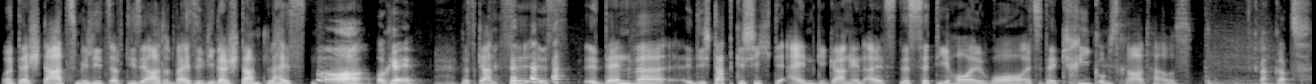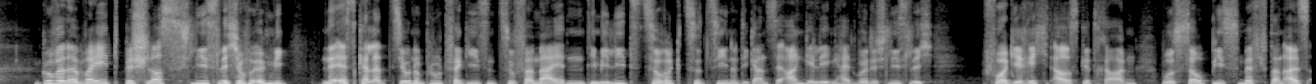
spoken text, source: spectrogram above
und der Staatsmiliz auf diese Art und Weise Widerstand leisten. Oh, okay. Das Ganze ist in Denver in die Stadtgeschichte eingegangen als The City Hall War, also der Krieg ums Rathaus. Ach Gott. Gouverneur Wade beschloss schließlich, um irgendwie eine Eskalation und Blutvergießen zu vermeiden, die Miliz zurückzuziehen und die ganze Angelegenheit wurde schließlich vor Gericht ausgetragen, wo Soapy Smith dann als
